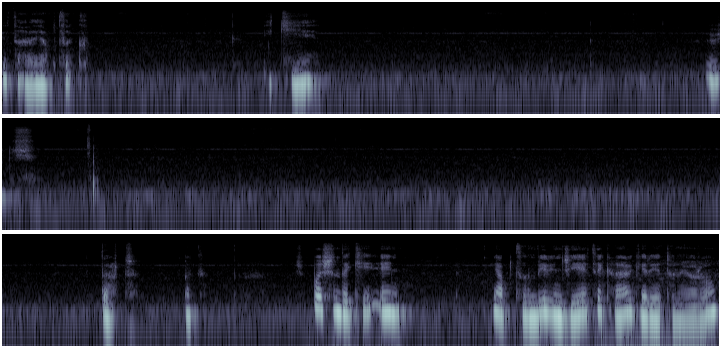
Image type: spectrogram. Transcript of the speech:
Bir tane yaptık. İki. Üç. Dört. Bak. Şu başındaki en yaptığım birinciye tekrar geriye dönüyorum.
